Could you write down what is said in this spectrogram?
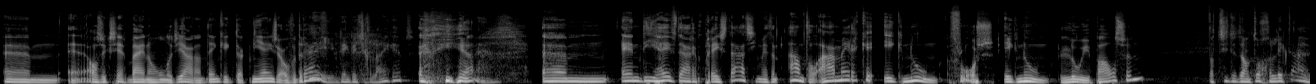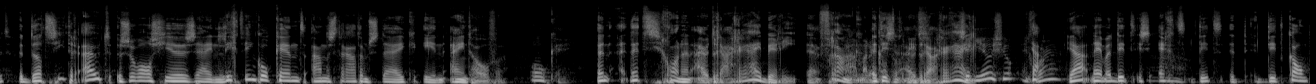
Ehm, eh, als ik zeg bijna 100 jaar, dan denk ik dat ik niet eens overdrijf. Nee, ik denk dat je gelijk hebt. ja. Ehm, en die heeft daar een presentatie met een aantal aanmerken. Ik noem Vlos, ik noem Louis Paulsen. Dat ziet er dan toch gelikt uit. Dat ziet eruit zoals je zijn lichtwinkel kent aan de Stratumsdijk in Eindhoven. Oké. Een, het is gewoon een uitdragerij, Berry. Eh, Frank, Ja, het is een uitdragerij. Serieus joh? Echt Ja, waar? ja, nee, maar dit is echt, dit, het- dit kan.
